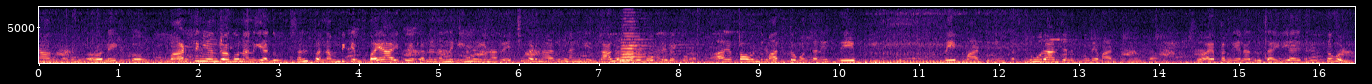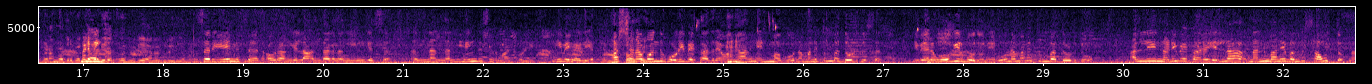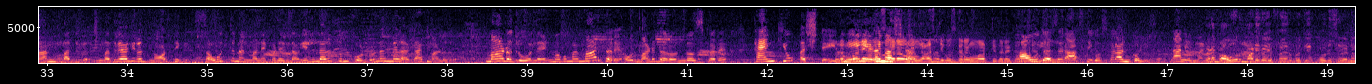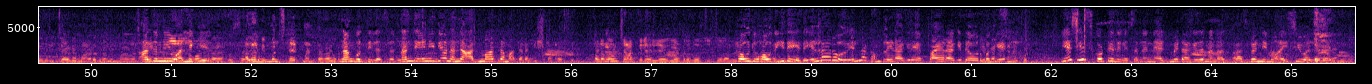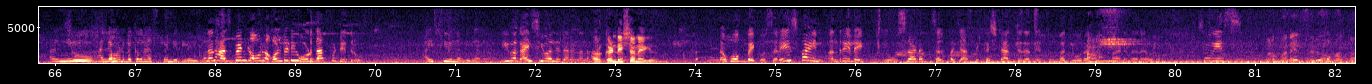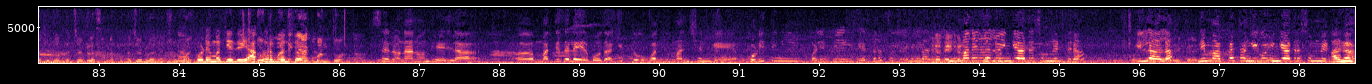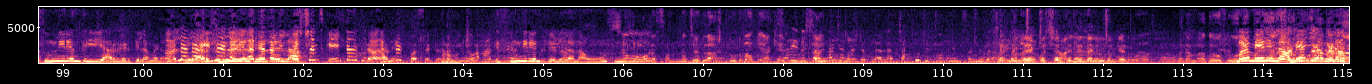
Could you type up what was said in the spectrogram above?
ಲೈಕ್ ಮಾಡ್ತೀನಿ ಅಂದ್ರಾಗೂ ನನಗೆ ಅದು ಸ್ವಲ್ಪ ನಂಬಿಕೆ, ಭಯ ಆಯಿತು. ಯಾಕಂದರೆ ನನಗೆ ಇನ್ನೂ ಏನಾದರೂ ಹೆಚ್ಚು ಕಡಿಮೆ ಆದರೆ ನನಗೆ ಕಾನೂನು ಮೇಲೆ ಹೋಗಲೇಬೇಕು. ಆ ಒಂದು ಮಾತು ತೊಗೊತಾನೆ ರೇಪ್ ರೇಪ್ ಮಾಡ್ತೀನಿ ಅಂತ. ನೂರಾರು ಜನದ ಮುಂದೆ ಮಾಡ್ತೀನಿ ಅಂತ. ಸೊ ಅಪ್ಪಂಗೆ ಏನಾದರೂ ಧೈರ್ಯ ಇದ್ರೆ ತಗೊಳ್ಳಿ. ಸರ್ ಏನು ಸರ್? ಅವ್ರು ಹಂಗೆಲ್ಲ ಅಂದಾಗ ನಾನು ಹೆಂಗೆ ಸರ್? ನನ್ನ ನನ್ನ ಹೆಂಗೆ ಸರ್ ಮಾಡ್ಕೊಳ್ಳಿ? ನೀವೇ ಹೇಳಿ ಅಷ್ಟು ಚೆನ್ನಾಗಿ ಬಂದು ಹೊಡಿಬೇಕಾದ್ರೆ ಒಂದು ನಾನು ಹೆಣ್ಮಗು ನಮ್ಮನೆ ತುಂಬ ದೊಡ್ಡದು ಸರ್. ನೀವೆಲ್ಲ ಹೋಗಿರ್ಬೋದು ನೀವು ನಮ್ಮನೆ ತುಂಬ ದೊಡ್ಡದು. ಅಲ್ಲಿ ನಡಿಬೇಕಾದ್ರೆ ಎಲ್ಲ ನನ್ನ ಮನೆ ಬಂದು ಸೌತ್ ನಾನು ಮದುವೆ ಮದುವೆ ಆಗಿರೋದು ನಾರ್ತಿಗೆ ಸೌತ್ ನನ್ನ ಮನೆ ಕಡೆಯಿಂದ. ಎಲ್ಲರೂ ತುಂಬಿಕೊಂಡ್ರು ನನ್ನ ಮೇಲೆ ಅಟ್ಯಾಕ್ ಮಾಡಿದ್ರು. ಮಾಡಿದ್ರು ಒಂದು ಹೆಣ್ಮಗು ಮಾಡಿ ಮಾಡ್ತಾರೆ. ಅವ್ರು ಮಾಡಿದ್ದಾರೆ ಒಂದೋಸ್ಕರ. ಥ್ಯಾಂಕ್ ಯು ಅಷ್ಟೇ. ಆಸ್ತಿಗೋಸ್ಕರ ಹಂಗೆ ಮಾಡ್ತಿದ್ದಾರೆ ಹೌದಾ ಸರ್ ಆಸ್ತಿಗೋಸ್ಕರ ಅನ್ಕೊಳ್ಳಿ ಸರ್. ನಾನು ಮಾಡಿ ಮೇಡಮ್ ಅವ್ರು ಮಾಡಿರೋ ಎಫ್ಐಆರ್ ಬಗ್ಗೆ ಪೊಲೀಸರು ಏನಾದರೂ ವಿಚಾರಣೆ ಮಾಡಿದ್ರೆ ನಿಮ್ಮ ಅದು ನೀವು ಅಲ್ಲಿ ಕೇಳಬೇಕು ಸರ್. ಅಲ್ಲ ನಿಮ್ಮನ್ನ ಸ್ಟೇಟ್ಮೆಂಟ್ ತಗೊಂಡು ನಂಗೆ ಗೊತ್ತಿಲ್ಲ ಸರ್. ನಂದು ಏನಿದೆಯೋ ನನ್ನ ಅದು ಮಾತ್ರ ಮಾತಾಡಕ್ಕೆ ಇಷ್ಟಪಡ್ತೀನಿ. ಮೇಡಮ್ ಅವ್ರು ಚಾಕುಲಿ ಹಲ್ಲೆ ಮಾಡಿರೋದು ಚುಚ್ಚಿರೋದು ಹೌದು ಹೌದು. ಇದೆ ಇದೆ. ಎಲ್ಲರೂ ಎಲ್ಲ ಕಂಪ್ಲೇಂಟ್ ಆಗಿದೆ ಎಫ್ಐಆರ್ ಐ ಆರ್ ಆಗಿದೆ ಅವ್ರ ಬಗ್ಗೆ. ಎಸ್ ಎಸ್ ಕೊಟ್ಟಿದ್ದೀನಿ ಸರ್. ನನ್ನ ಅಡ್ಮಿಟ್ ಆಗಿದೆ. ನನ್ನ ಹಸ್ಬೆಂಡ್ ಇನ್ನು ಐ ಸಿ ಯು ಅಲ್ಲಿ ನೀವು ಹಲ್ಲೆ ಮಾಡ್ಬೇಕಾದ್ರೆ ಹಸ್ಬೆಂಡ್ ಇರಲಿಲ್ಲ ನನ್ನ ಹಸ್ಬೆಂಡ್ ಅವರು ಆಲ್ರೆಡಿ ಹೊಡೆದಾಕ್ಬಿಟ್ಟಿದ್ರು ಐ ಸಿ ನಲ್ಲಿದ್ದಾರೆ. ಇವಾಗ ಐ ಸಿ ಯು ಅಲ್ಲಿದ್ದಾರೆ ನನ್ನ ಕಂಡೀಷನ್ ಹೇಗಿದೆ? ನಾವು ಹೋಗಬೇಕು ಸರ್ ಇಸ್ ಫೈನ್ ಅಂದ್ರೆ ಲೈಕ್ ಉಸಿರಾಡಕ್ ಸ್ವಲ್ಪ ಜಾಸ್ತಿ ಕಷ್ಟ ಆಗ್ತದೆ ಅಂದ್ರೆ ತುಂಬಾ ಜೋರಾಗಿ ಮಾಡಿದ್ದಾರೆ ಅವರು. ಸೊ ಈಸ್ ಜಗಳ ಕೊಡೆ ಮಧ್ಯದ ಯಾಕೆ ಹೊರಗೆ ಬಂತು ಯಾಕೆ ಬಂತು ಅಂತ? ಸರ್ ನಾನು ಒಂದು ಹೇಳ ಮಧ್ಯದಲ್ಲೇ ಇರ್ಬೋದಾಗಿತ್ತು. ಒಂದು ಮನುಷ್ಯನ್ಗೆ ಹೊಡಿತೀನಿ ಬಳಿತೀನಿ ಎದುರಿಸಿದ್ರೆ ಹಿಂಗಾಗುತ್ತೆ ನಿಮ್ಮ ಮನೆಗಳಲ್ಲೂ ಹಿಂಗೆ ಆದ್ರೆ ಸುಮ್ಮನೆ ಇರ್ತೀರಾ ಇಲ್ಲ ಅಲ್ಲ ನಿಮ್ಮ ಅಕ್ಕ ತಂಗಿಗೂ ಹಿಂಗೆ ಆದ್ರೆ ಇರ್ತೀರಾ? ನೀವು ಸುಮ್ಮನಿರಿ ಅಂತ ಇಲ್ಲಿ ಯಾರು ಹೇಳ್ತಿಲ್ಲ ಮೇಡಮ್. ಅಲ್ಲ ಅಲ್ಲ ಇಲ್ಲ ಇಲ್ಲ ಇಲ್ಲ ಅದೆಲ್ಲ ನೀವು ಕ್ವೆಶ್ಚನ್ಸ್ ಕೇಳ್ತಾ ಇದ್ದೀರಾ? ಹಂಡ್ರೆಡ್ ಪರ್ಸೆಂಟ್ ಸುಮ್ಮಿರಿ ಹಾಗೆ ಸುಮ್ಮನಿರಿ ಅಂತ ಹೇಳಿಲ್ಲ ನಾವು ಸುಮ್ಮನಿರಿ ಸಣ್ಣ ಜಗಳ ಅಷ್ಟು ದೊಡ್ಡದಾಗಿ ಯಾಕೆ ಸರ್ ಇದು ಸಣ್ಣ ಜನ ಜಗಳ ಅಲ್ಲ ಚಕ್ಕು ಚುಚ್ಚೋದು ನಿಮ್ಗೆ ಸಣ್ಣ ಮೇಡಮ್ ಅದು ಮೇಡಮ್ ಏನಿಲ್ಲ ಏನಿಲ್ಲ ಮೇಡಮ್.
